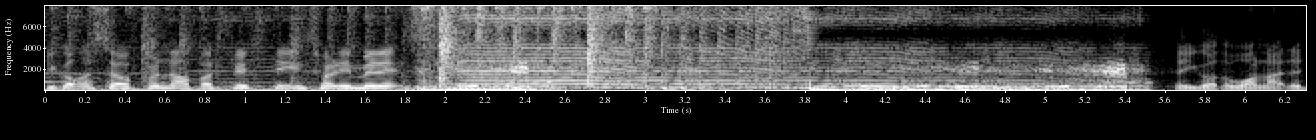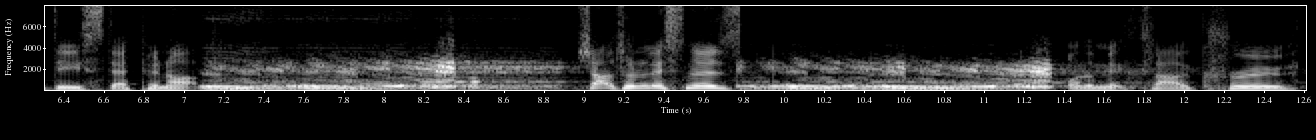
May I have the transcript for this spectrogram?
You got myself another 15 20 minutes. Then you got the one like the D stepping up. Shout out to the listeners or the Mixcloud crew.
